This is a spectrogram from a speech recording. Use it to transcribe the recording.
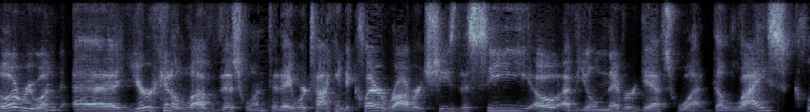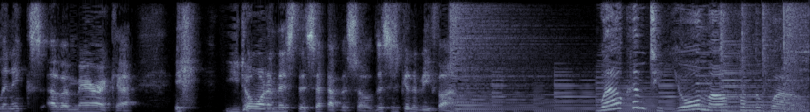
Hello, everyone. Uh, you're going to love this one today. We're talking to Claire Roberts. She's the CEO of You'll Never Guess What, the Lice Clinics of America. You don't want to miss this episode. This is going to be fun. Welcome to Your Mark on the World,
